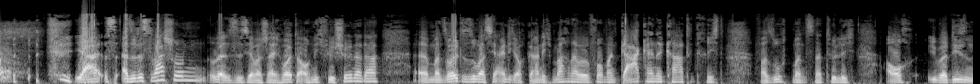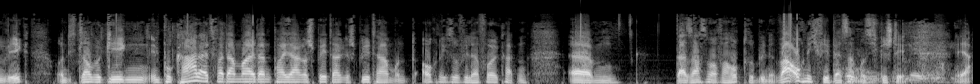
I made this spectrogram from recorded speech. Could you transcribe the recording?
ja, es, also das war schon, oder es ist ja wahrscheinlich heute auch nicht viel schöner da. Äh, man sollte sowas ja eigentlich auch gar nicht machen, aber bevor man gar keine Karte kriegt, versucht man es natürlich auch über diesen Weg. Und ich glaube, gegen im Pokal, als wir da mal dann ein paar Jahre später gespielt haben und auch nicht so viel Erfolg hatten, ähm, da saßen wir auf der Haupttribüne. War auch nicht viel besser, muss ich gestehen. Nee. Ja.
